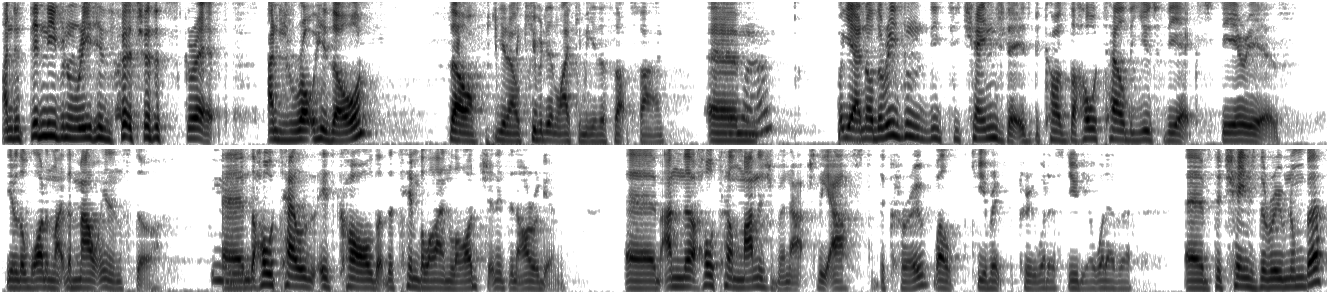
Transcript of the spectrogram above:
and just didn't even read his version of the script and just wrote his own. So you know, Cuba didn't like him either, so that's fine. Um, Wow. but yeah, no, the reason they changed it is because the hotel they used for the exteriors, you know, the one in like the mountain and stuff. Um, the hotel is called the Timberline Lodge, and it's in Oregon. Um, and the hotel management actually asked the crew, well, Kubrick, the crew, whatever studio, whatever, um, to change the room number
